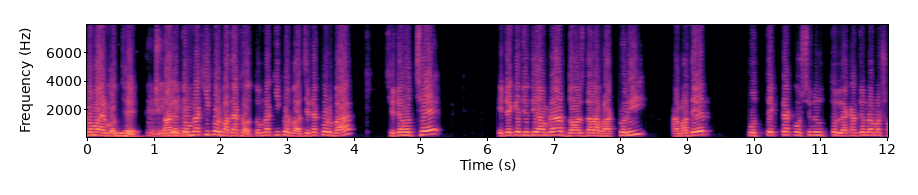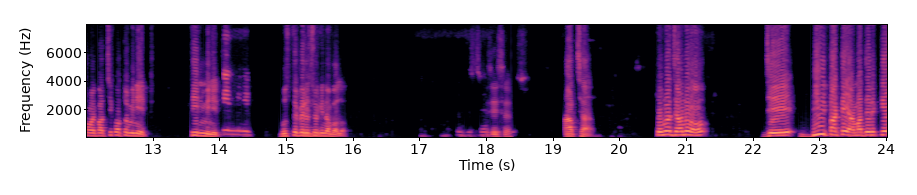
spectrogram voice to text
সময়ের মধ্যে। তাহলে তোমরা কি করবা? দেখো তোমরা কি করবা? যেটা করবা সেটা হচ্ছে এটাকে যদি আমরা দশ দ্বারা ভাগ করি আমাদের প্রত্যেকটা কোশ্চেনের উত্তর লেখার জন্য আমরা সময় পাচ্ছি কত মিনিট? তিন মিনিট। বুঝতে পেরেছ কিনা বলো? আচ্ছা। তোমরা জানো যে বি পার্টে আমাদেরকে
